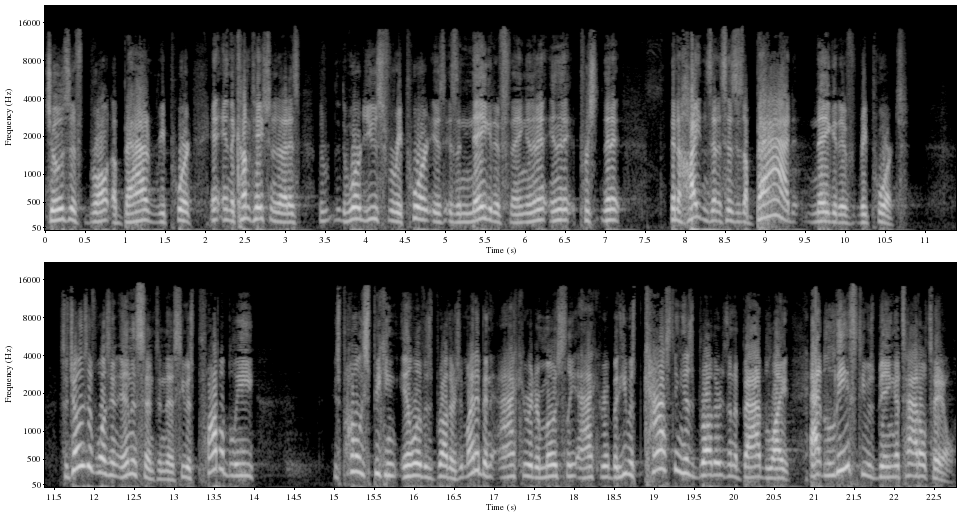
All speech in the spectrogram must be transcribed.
Joseph brought a bad report. And, and the connotation of that is the, the, word used for report is, is a negative thing. And then it, and then it, then it, then it heightens and it says it's a bad negative report. So Joseph wasn't innocent in this. He was probably He's probably speaking ill of his brothers. It might have been accurate or mostly accurate, but he was casting his brothers in a bad light. At least he was being a tattletale.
